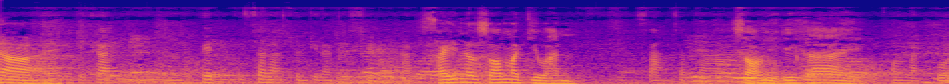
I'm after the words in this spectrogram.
หน่อยสวัสดีครับเพชรอิสระชนกีฬาพิเศษครับไฟท์เราซ้อมมากี่วันสามสัปดาห์ซ้อมอยู่ที่ค่ายพอหลักบุญ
